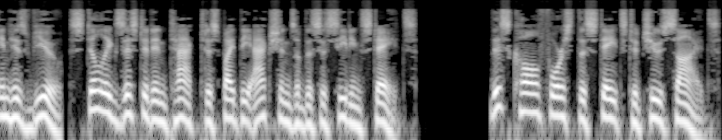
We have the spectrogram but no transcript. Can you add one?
in his view, still existed intact despite the actions of the seceding states. This call forced the states to choose sides.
